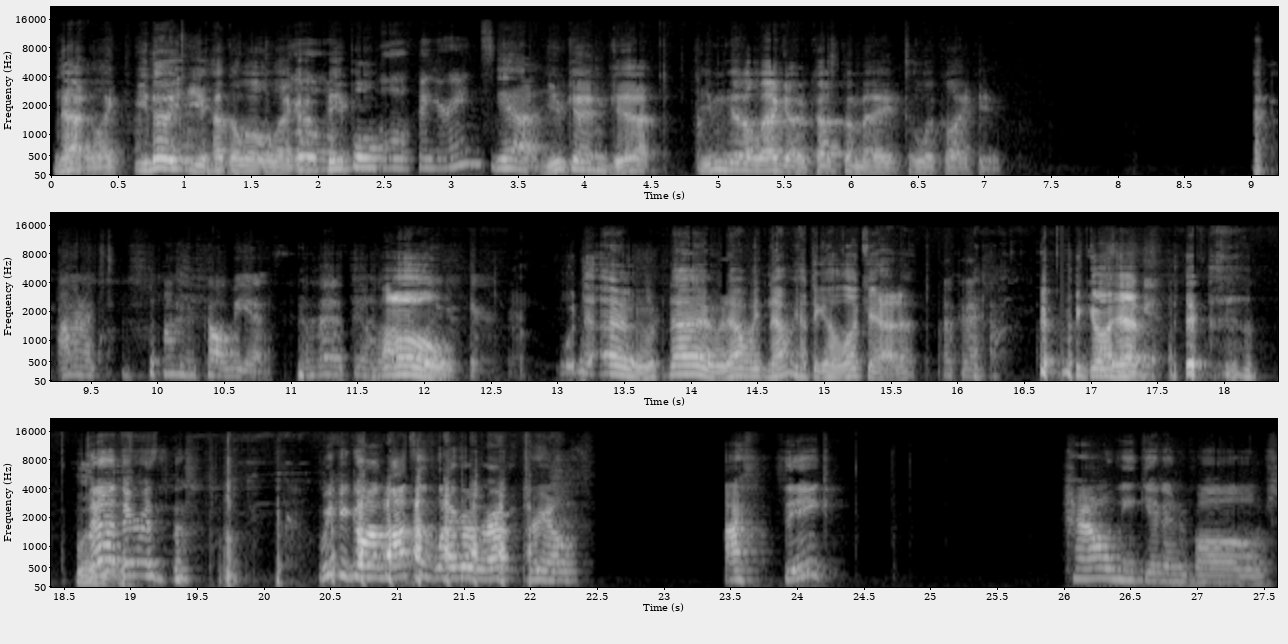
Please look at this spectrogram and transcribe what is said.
No, like you know, you have the little Lego Little- people. Little figurines? Yeah, you can get you can get a Lego custom made to look like you. I'm gonna I'm gonna call BS. I bet it's gonna look Oh. like a oh. character. No, no, now we now we have to go look at it. Okay. go ahead. No, there was we could go on lots of Lego rabbit trails. I think how we get involved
